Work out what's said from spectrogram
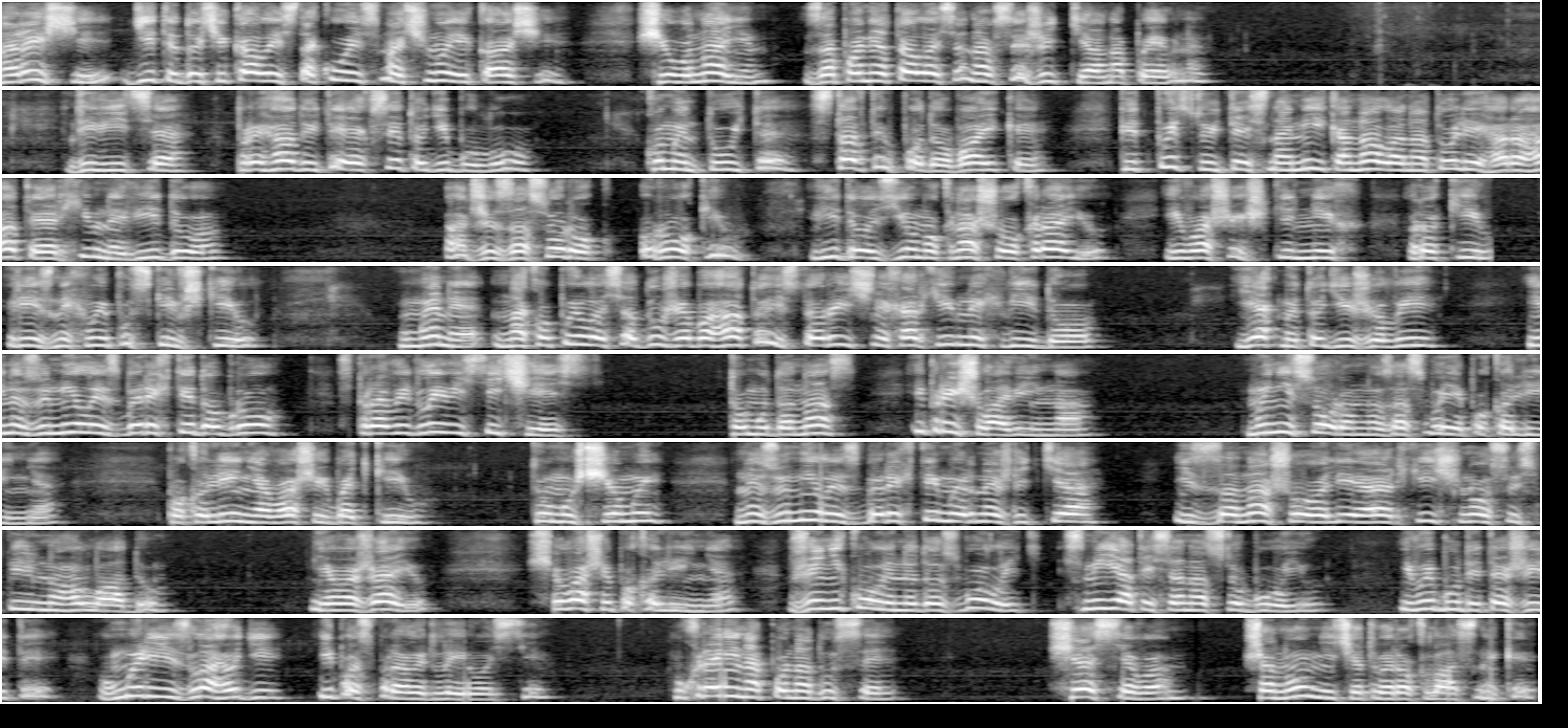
Нарешті діти дочекались такої смачної каші, що вона їм запам'яталася на все життя, напевне. Дивіться, пригадуйте, як все тоді було. Коментуйте, ставте вподобайки, підписуйтесь на мій канал Анатолій Гарагати архівне відео. Адже за 40 років відеозйомок нашого краю і ваших шкільних років різних випусків шкіл у мене накопилося дуже багато історичних архівних відео, як ми тоді жили і не зуміли зберегти добро, справедливість і честь. Тому до нас і прийшла війна. Мені соромно за своє покоління, покоління ваших батьків, тому що ми не зуміли зберегти мирне життя із-за нашого олігархічного суспільного ладу. Я вважаю, що ваше покоління вже ніколи не дозволить сміятися над собою, і ви будете жити в мирі і злагоді і по справедливості. Україна понад усе. Щастя вам, шановні четверокласники!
